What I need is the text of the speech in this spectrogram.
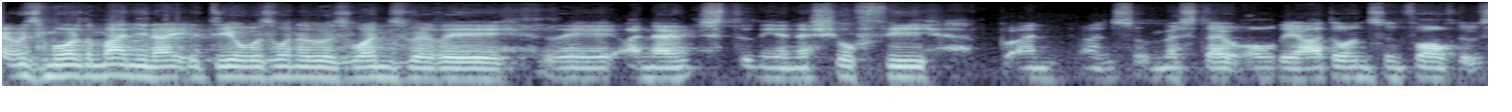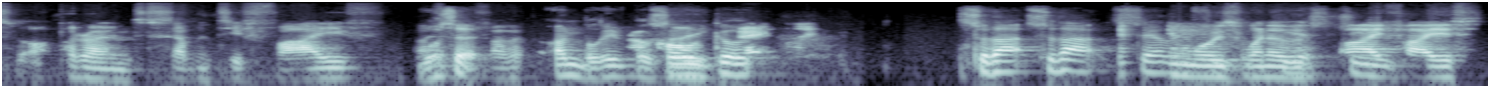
It was more. The Man United deal was one of those ones where they they announced the initial fee and, and sort of missed out all the add-ons involved. It was up around seventy-five. Was it unbelievable? So go. So that so that selling was one of the five highest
